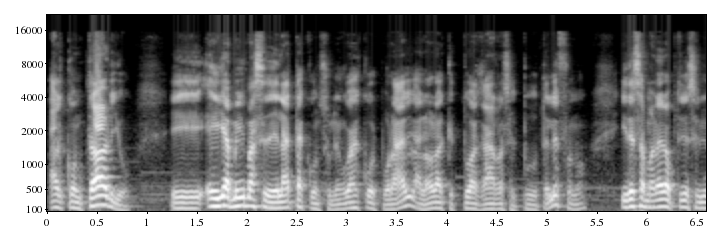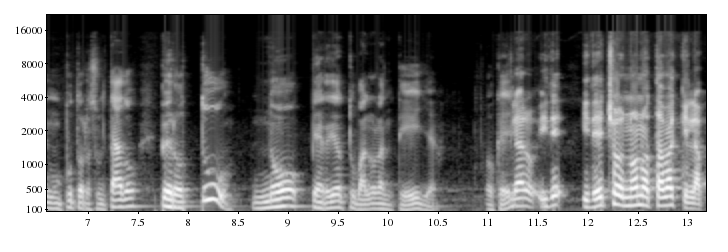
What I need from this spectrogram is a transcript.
Al contrario, eh, ella misma se delata con su lenguaje corporal a la hora que tú agarras el puto teléfono. Y de esa manera obtienes el mismo puto resultado, pero tú no perdieron tu valor ante ella. ¿Ok? Claro, y de, y de hecho no notaba que la,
